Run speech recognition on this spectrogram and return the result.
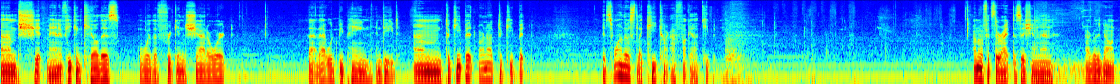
Um, shit, man. If he can kill this with a freaking shadow word, that that would be pain indeed. Um, to keep it or not to keep it. It's one of those like key card. Ah, fuck it. I'll keep it. I don't know if it's the right decision, man. I really don't.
